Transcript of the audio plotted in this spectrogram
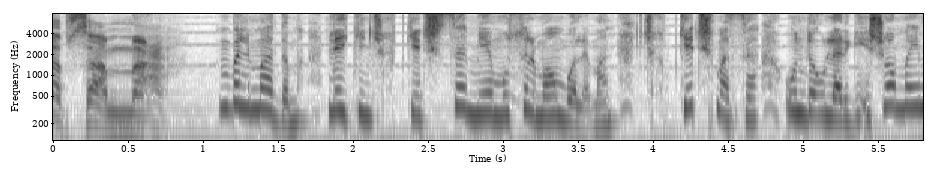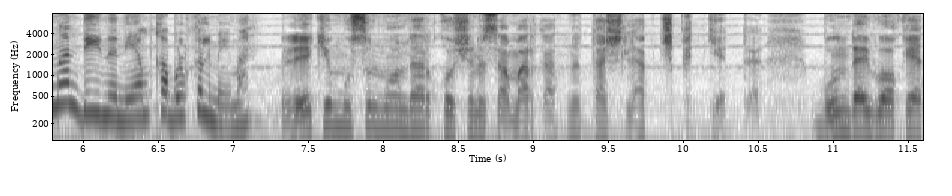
o'ylayapsanmi? bilmadim lekin chiqib ketishsa men musulmon bo'laman. Chiqib ketishmasa unda ularga ishonmayman dinini ham qabul qilmayman. Lekin musulmonlar qo'shini samarqandni tashlab chiqib ketdi. Bunday voqea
